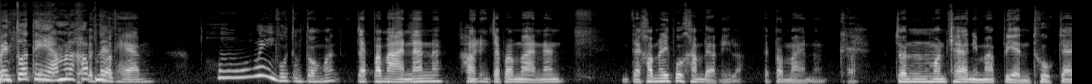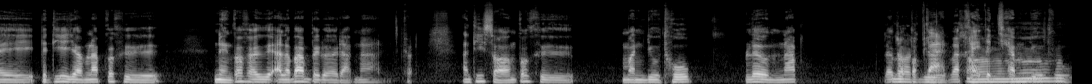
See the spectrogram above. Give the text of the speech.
เป็นตัวแถมเหรอครับเป็นเนี่ตัยวแถมโอ้ยพูดตรงๆว่าจะประมาณนั้นนะครับจะประมาณนั้น แต่เขาไม่ได้พูดคำแบบนี้หรอกแต่ประมาณนั้นครับ จนมอนแคนนี่มาเปลี่ยนถูกใจเป็นที่ยอมรับก็คือหนึ่งก็คืออัลบั้มไปโดยระดับหน้าครับอันที่สองก็คือมัน YouTube เริ่มนับ แล้วก็ยอดประกาศวิวว่าใครเป็นแชมป์อ๋อ YouTube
